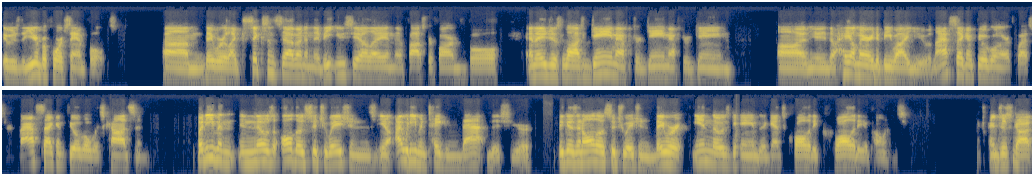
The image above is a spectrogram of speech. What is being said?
It was the year before Sam Foltz. Um, they were like six and seven, and they beat UCLA in the Foster Farms Bowl, and they just lost game after game after game on you know the hail mary to BYU, last second field goal Northwestern, last second field goal Wisconsin. But even in those all those situations, you know, I would even take that this year because in all those situations they were in those games against quality quality opponents and just got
